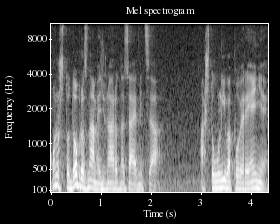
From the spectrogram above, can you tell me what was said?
ono što dobro zna međunarodna zajednica, a što uliva poverenje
